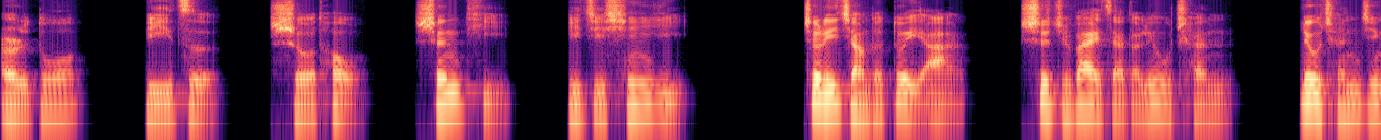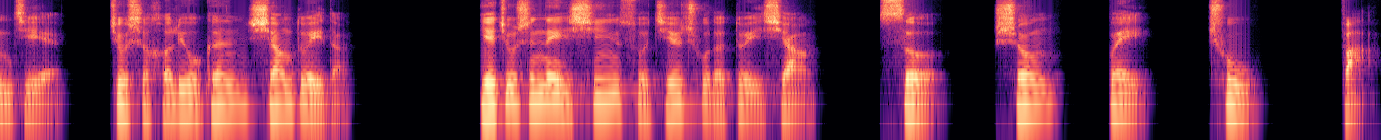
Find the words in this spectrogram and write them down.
耳朵、鼻子、舌头、身体。以及心意，这里讲的对岸是指外在的六尘，六尘境界就是和六根相对的，也就是内心所接触的对象，色、声、味、触、法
